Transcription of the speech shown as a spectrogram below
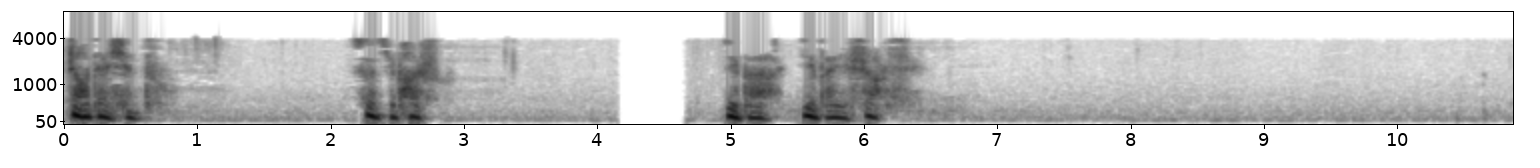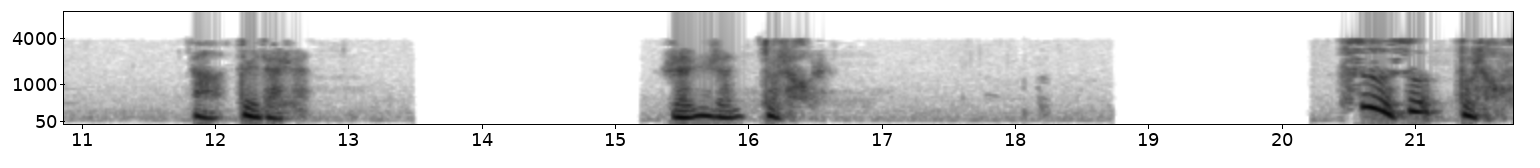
招待信徒，自己怕树，一百一百一十二岁啊，对待人，人人都是好人，事事都是好事。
